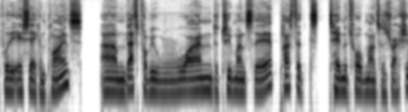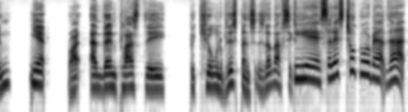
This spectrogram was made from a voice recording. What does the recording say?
for the SDA compliance. Um, that's probably one to two months there, plus the 10 to 12 months construction. Yeah. Right. And then plus the procurement of participants is another six Yeah. So let's talk more about that.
